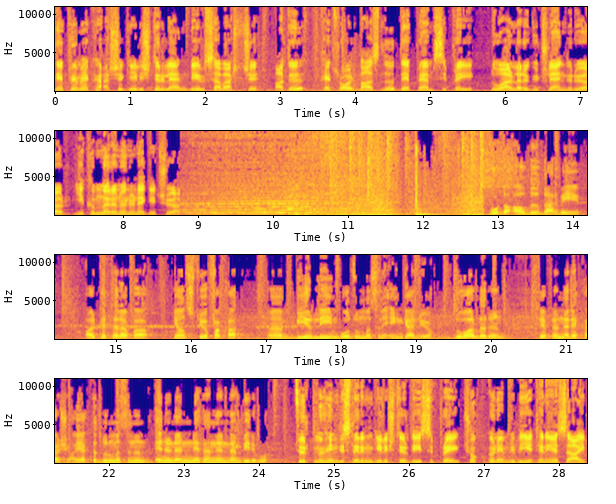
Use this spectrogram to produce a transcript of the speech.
Depreme karşı geliştirilen bir savaşçı. Adı petrol bazlı deprem spreyi. Duvarları güçlendiriyor, yıkımların önüne geçiyor. Burada aldığı darbeyi arka tarafa yansıtıyor fakat e, birliğin bozulmasını engelliyor. Duvarların depremlere karşı ayakta durmasının en önemli nedenlerinden biri bu. Türk mühendislerin geliştirdiği sprey çok önemli bir yeteneğe sahip.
